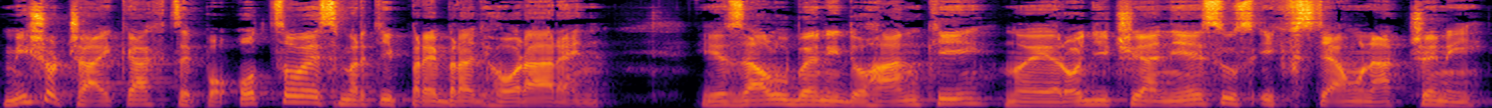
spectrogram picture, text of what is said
Mišo Čajka chce po otcovej smrti prebrať horáreň – je zalúbený do Hanky, no jej rodičia nie sú z ich vzťahu nadšení.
